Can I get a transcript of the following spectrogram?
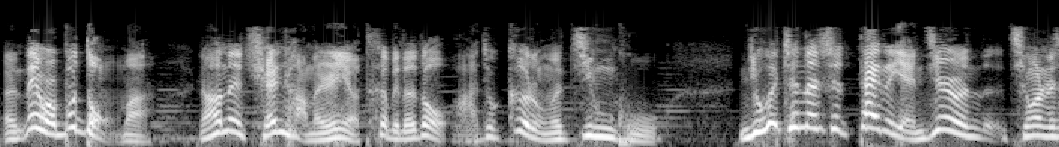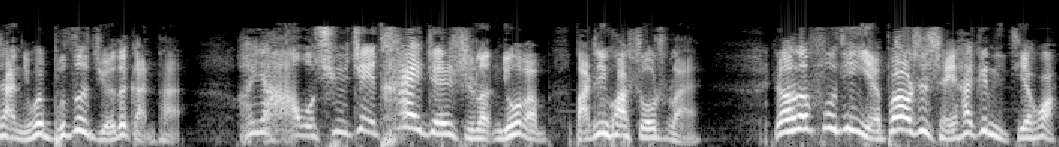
呃，那会儿不懂嘛，然后那全场的人也特别的逗啊，就各种的惊呼。你就会真的是戴着眼镜情况之下，你会不自觉的感叹：“哎呀，我去，这也太真实了！”你就会把把这句话说出来。然后他附近也不知道是谁，还跟你接话：“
